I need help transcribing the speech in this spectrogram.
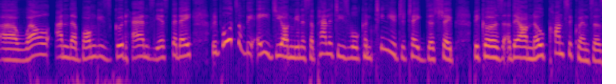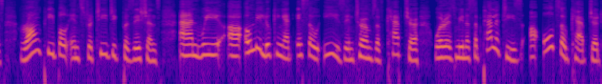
uh, well under Bongi's good hands yesterday. Reports of the AG on municipalities will continue to take this shape because there are no consequences, wrong people in strategic positions, and we are only looking at SOEs in terms of capture, whereas municipalities are also captured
